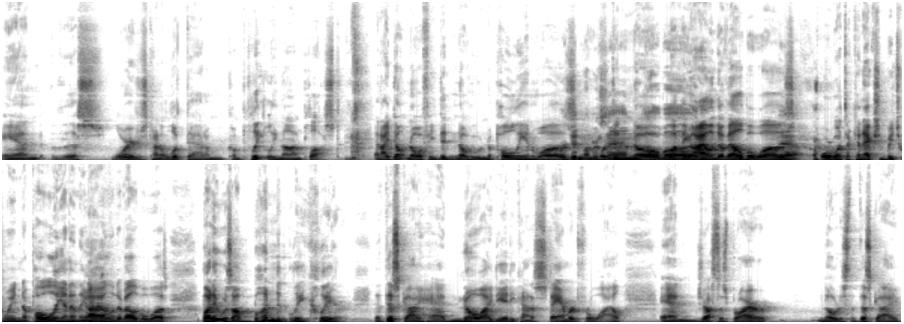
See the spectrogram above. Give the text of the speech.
and this lawyer just kind of looked at him completely nonplussed. And I don't know if he didn't know who Napoleon was, Or didn't understand, or didn't know Elba what the island of Elba was, Yeah. or what the connection between Napoleon and the island of Elba was. But it was abundantly clear that this guy had no idea, and he kind of stammered for a while. And Justice Breyer noticed that this guy,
